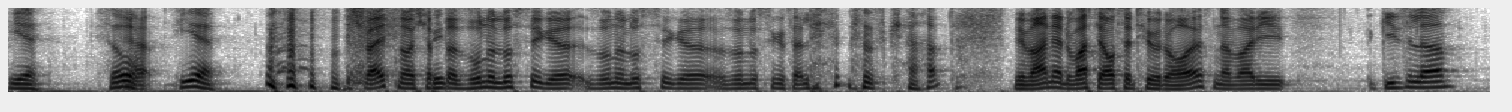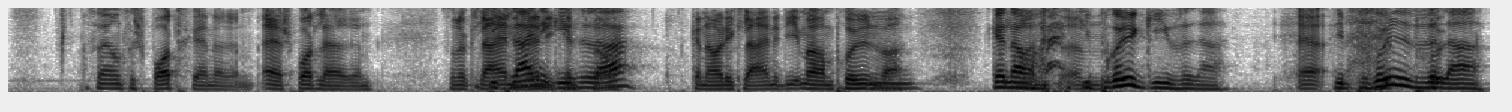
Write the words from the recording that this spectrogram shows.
Hier. So, Ja. hier. Ich weiß noch, ich habe da so eine lustige, so eine lustige, so ein lustiges Erlebnis gehabt. Wir waren ja, du warst ja auf der Theodor Heuss und da war die Gisela, das war ja unsere Sporttrainerin, äh, Sportlehrerin. So eine kleine, die kleine ne, kennst du Gisela. Genau, die kleine, die immer am Brüllen war. Mhm. Genau, Und, die ähm, Brüllgisela. Ja. Die Brüllsela.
